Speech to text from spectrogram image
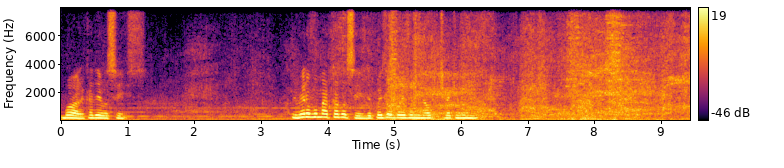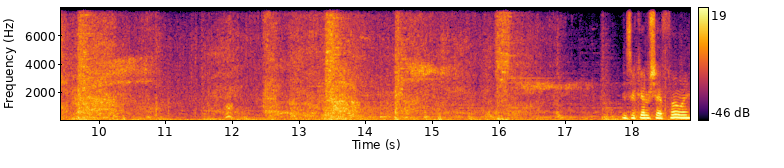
Bora, cadê vocês? Primeiro eu vou matar vocês, depois eu vou examinar o que tiver que examinar. Esse aqui era o chefão, é?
